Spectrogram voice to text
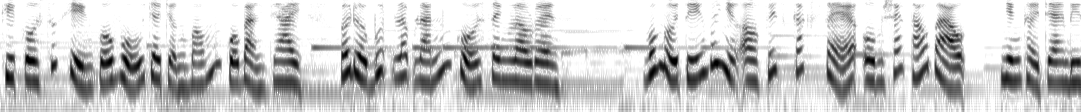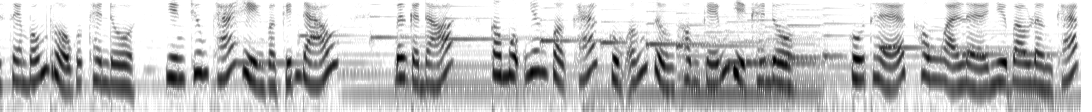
khi cô xuất hiện cổ vũ cho trận bóng của bạn trai với đôi bút lấp lánh của Saint Laurent. Vốn nổi tiếng với những outfit cắt xẻ ôm sát táo bạo, nhưng thời trang đi xem bóng rổ của Kendall nhìn chung khá hiền và kín đáo. Bên cạnh đó, còn một nhân vật khác cùng ấn tượng không kém gì Kendall. Cụ thể, không ngoại lệ như bao lần khác,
